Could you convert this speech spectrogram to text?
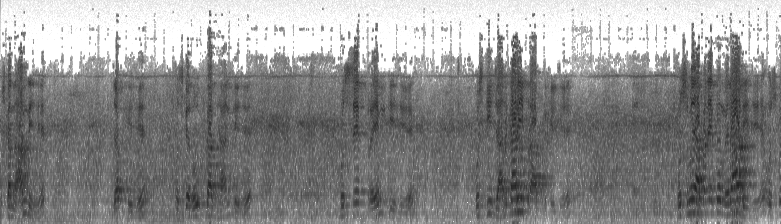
उसका नाम लीजिए। जप कीजिए, उसके रूप का ध्यान कीजिए, उससे प्रेम कीजिए, उसकी जानकारी प्राप्त कीजिए, उसमें अपने को मिला दीजिए, उसको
